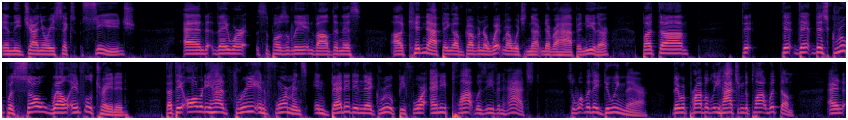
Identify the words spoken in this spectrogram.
in the January 6th siege, and they were supposedly involved in this uh, kidnapping of Governor Whitmer, which ne- never happened either. But uh, th- th- th- this group was so well infiltrated that they already had three informants embedded in their group before any plot was even hatched. So what were they doing there? They were probably hatching the plot with them. And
